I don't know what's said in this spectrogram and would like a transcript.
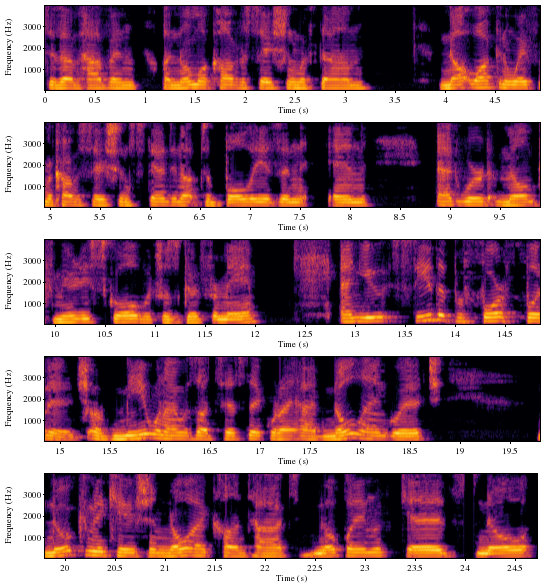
to them, having a normal conversation with them, not walking away from a conversation, standing up to bullies and and Edward Milne Community School, which was good for me. And you see the before footage of me when I was autistic, when I had no language, no communication, no eye contact, no playing with kids, no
